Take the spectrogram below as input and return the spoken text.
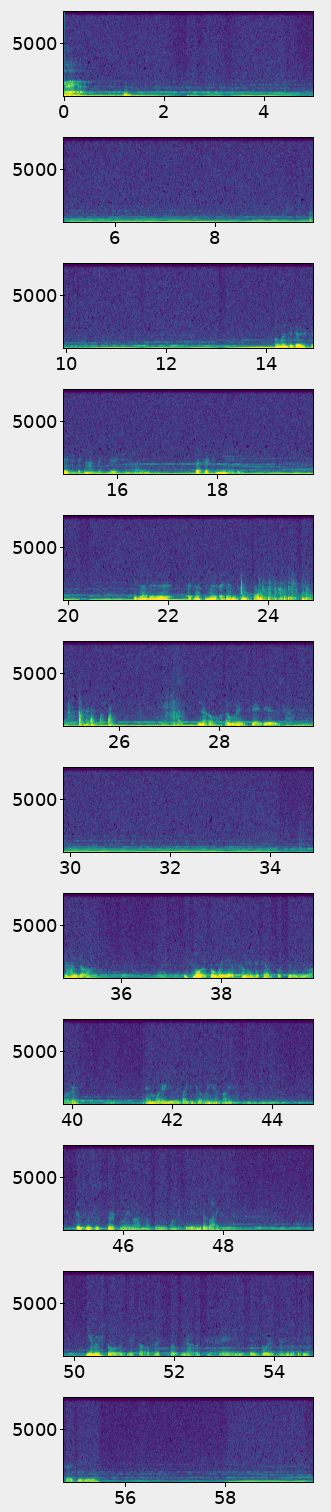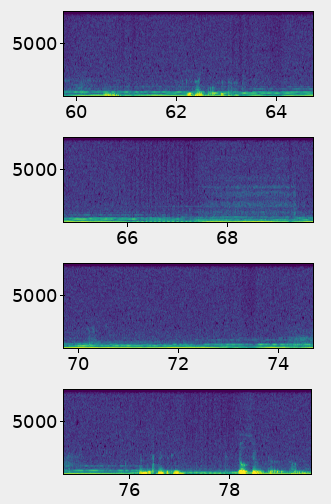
I want to go to church, but not for spirituality, but for community. Is that a, a testament against myself? No, I wouldn't say it is. not at all. It's more of a way of coming to terms with who you are and where you would like to go in your life. Because this is certainly not something you want to be in your life. The inner soul of yourself has spoken out to say the words that need to be said to you. Hmm. Be thankful to that. this nicotine soon. Cause,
